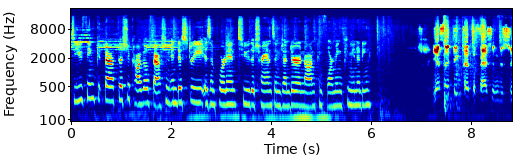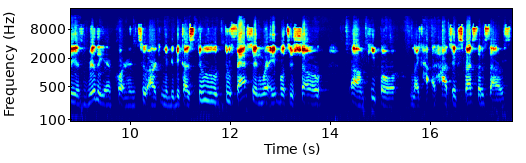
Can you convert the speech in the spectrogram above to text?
do you think that the Chicago fashion industry is important to the trans and gender non-conforming community? Yes, I think that the fashion industry is really important to our community because through through fashion we're able to show um, people like how, how to express themselves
